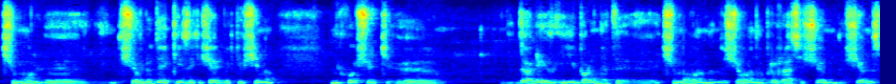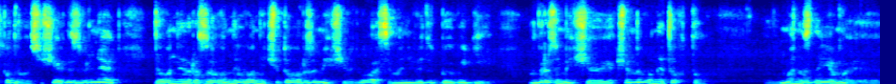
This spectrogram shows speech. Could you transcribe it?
Чому що люди, які захищають батьківщину, не хочуть далі її боронити. Е, чому вони на що вони ображаються, що їм, що їм не сподобається, що їх не звільняють? Да вони вони, вони чудово розуміють, що відбувається. Вони ведуть бойові дії. Вони розуміють, що якщо не вони, то хто? В мене знайомий, е,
